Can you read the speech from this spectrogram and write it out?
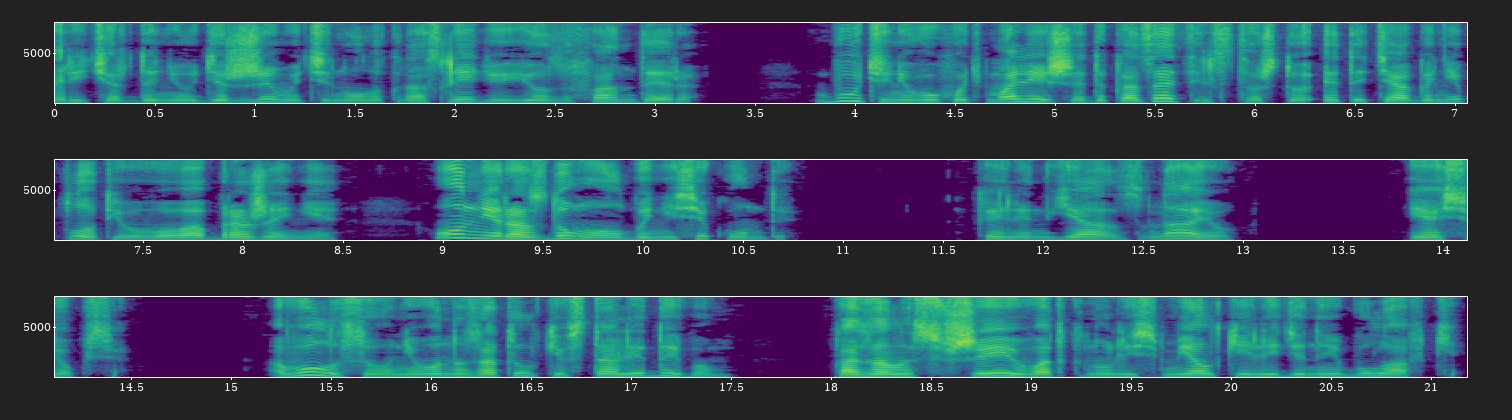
Ричарда неудержимо тянуло к наследию Йозефа Андера. Будь у него хоть малейшее доказательство, что эта тяга не плод его воображения, он не раздумывал бы ни секунды. Кэлен, я знаю. И осекся. Волосы у него на затылке встали дыбом. Казалось, в шею воткнулись мелкие ледяные булавки.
